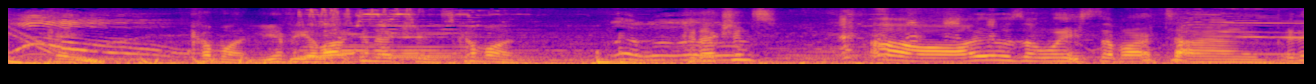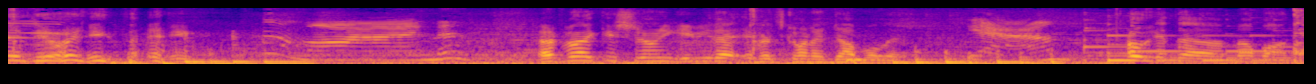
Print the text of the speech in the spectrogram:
Whoa. Come on, you have to get a lot of connections. Come on. Connections? Oh, it was a waste of our time. It didn't do anything. Come on. I feel like it should only give you that if it's gonna double it. Yeah. Oh, we got the mailbox.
